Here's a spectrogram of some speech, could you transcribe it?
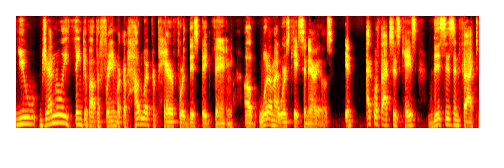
You generally think about the framework of how do I prepare for this big thing of what are my worst case scenarios? In Equifax's case, this is in fact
